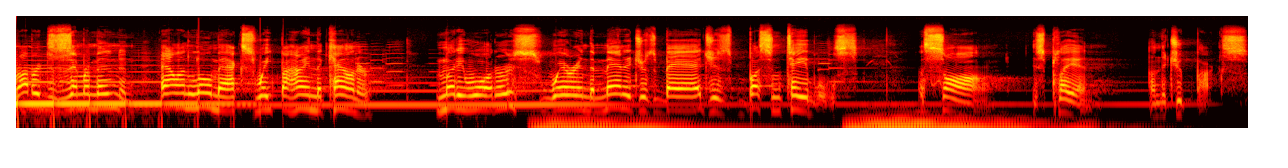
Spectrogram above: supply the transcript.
Robert Zimmerman and Alan Lomax wait behind the counter. Muddy Waters, wearing the manager's badge, is bussing tables. A song is playing on the jukebox.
